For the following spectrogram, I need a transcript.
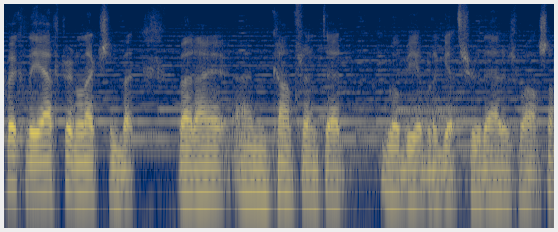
quickly after an election, but but I, I'm confident that we'll be able to get through that as well. So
